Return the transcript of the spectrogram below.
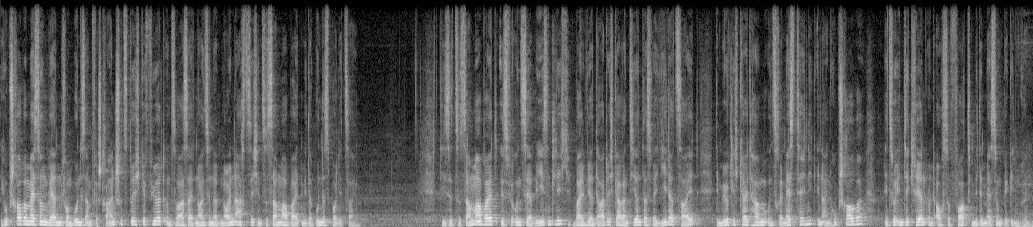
Die Hubschraubermessungen werden vom Bundesamt für Strahlenschutz durchgeführt und zwar seit 1989 in Zusammenarbeit mit der Bundespolizei. Diese Zusammenarbeit ist für uns sehr wesentlich, weil wir dadurch garantieren, dass wir jederzeit die Möglichkeit haben, unsere Messtechnik in einen Hubschrauber zu integrieren und auch sofort mit den Messungen beginnen können.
